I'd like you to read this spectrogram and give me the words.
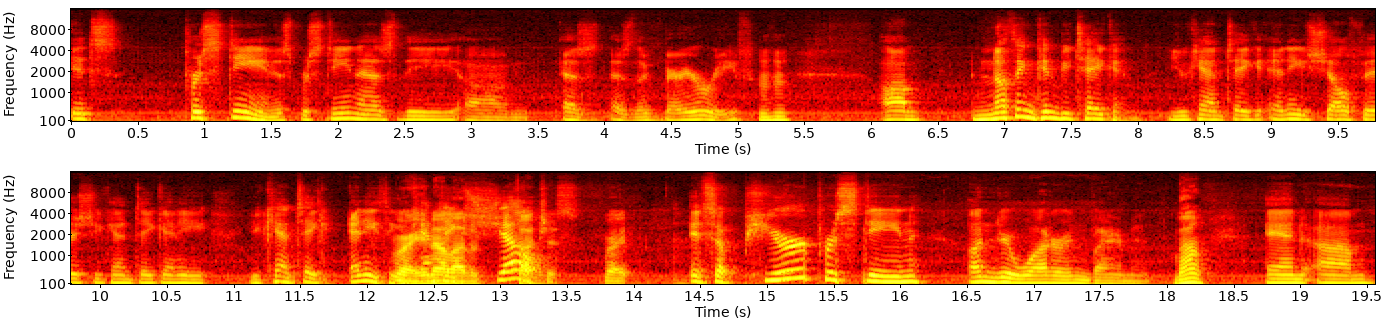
it's pristine as pristine as the um, as as the barrier reef Mhm. um, nothing can be taken you can't take any shellfish you can't take any you can't take anything Right, you can't not take shells touch it. Right. it's a pure pristine underwater environment Wow. and um,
